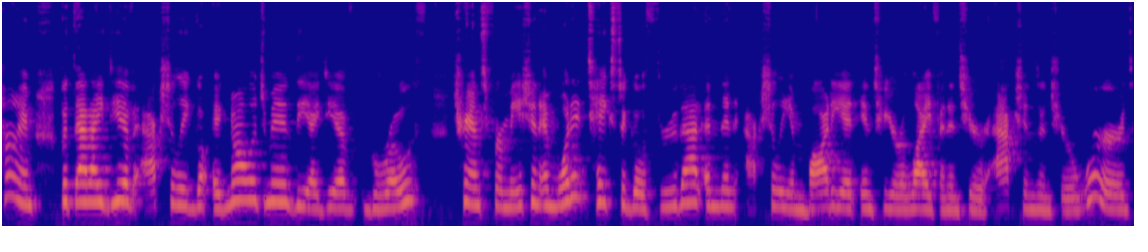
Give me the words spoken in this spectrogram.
time but that idea of actually go- acknowledgement the idea of growth transformation and what it takes to go through that and then actually embody it into your life and into your actions into your words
